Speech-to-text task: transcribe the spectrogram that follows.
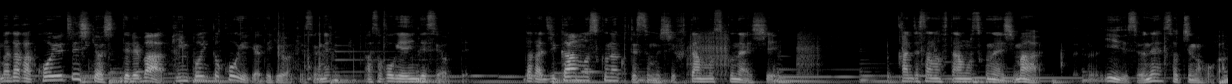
まあだからこういう知識を知ってればピンポイント攻撃ができるわけですよね。あそこ原因ですよって。だから時間も少なくて済むし負担も少ないし患者さんの負担も少ないしまあいいですよね。そっちの方が。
